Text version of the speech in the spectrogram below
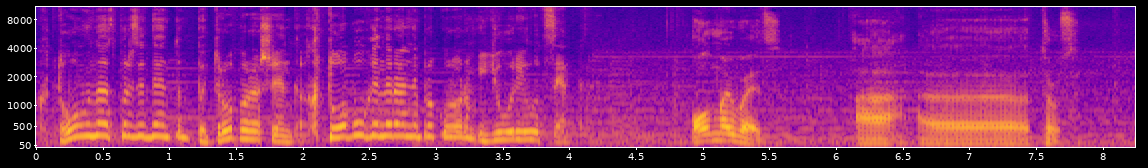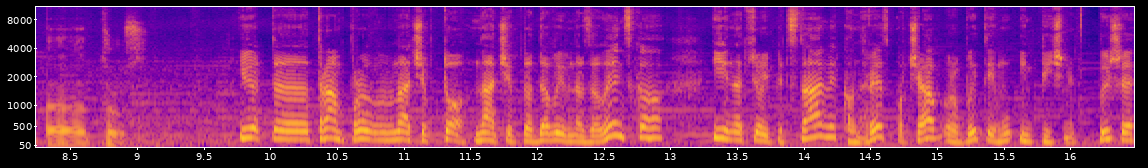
хто у нас президентом? Петро Порошенко. Хто був генеральним прокурором? Юрій Луценко. All my words are uh, truth. Uh, truth. І от е, Трамп начебто, начебто давив на Зеленського, і на цій підставі Конгрес почав робити йому імпічмент. Пише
